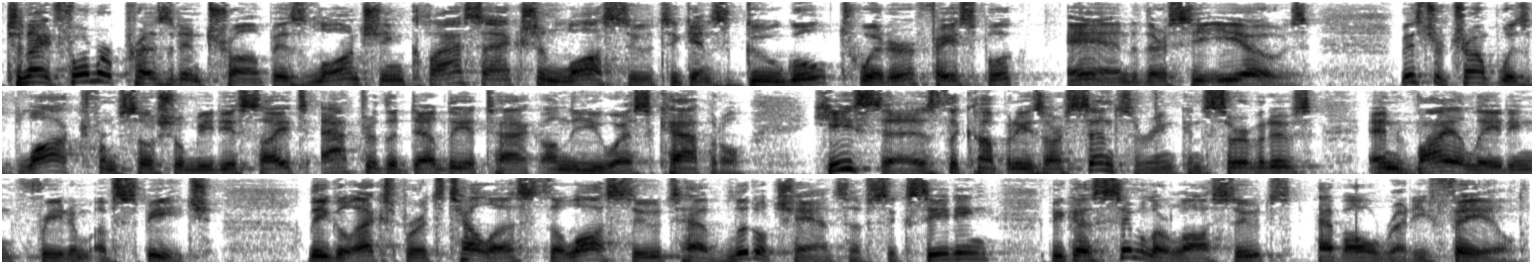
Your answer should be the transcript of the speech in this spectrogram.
Tonight, former President Trump is launching class action lawsuits against Google, Twitter, Facebook, and their CEOs. Mr. Trump was blocked from social media sites after the deadly attack on the U.S. Capitol. He says the companies are censoring conservatives and violating freedom of speech. Legal experts tell us the lawsuits have little chance of succeeding because similar lawsuits have already failed.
